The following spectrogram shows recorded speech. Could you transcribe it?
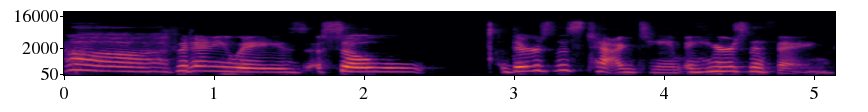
Uh, but anyways, so there's this tag team, and here's the thing:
